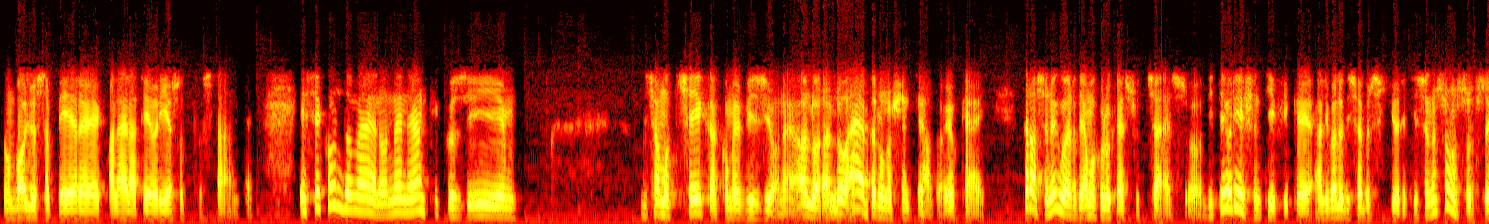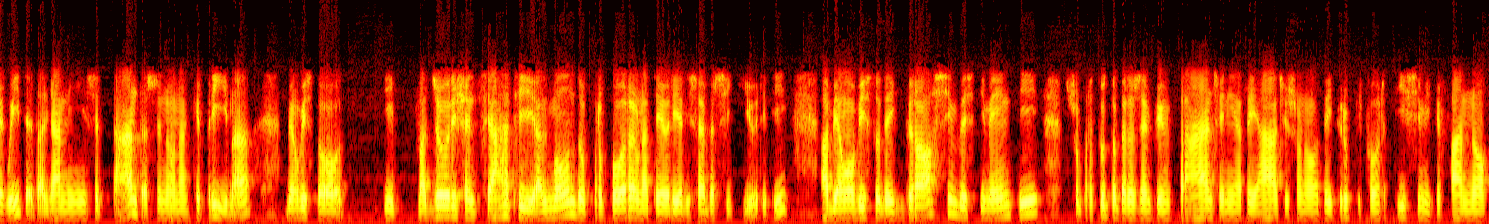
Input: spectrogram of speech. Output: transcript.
non voglio sapere qual è la teoria sottostante. E secondo me non è neanche così, diciamo, cieca come visione. Allora, lo è per uno scienziato, è ok però se noi guardiamo quello che è successo, di teorie scientifiche a livello di cyber security se ne sono susseguite dagli anni 70, se non anche prima. Abbiamo visto i maggiori scienziati al mondo proporre una teoria di cyber security. Abbiamo visto dei grossi investimenti, soprattutto per esempio in Francia, in INRIA, ci sono dei gruppi fortissimi che fanno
